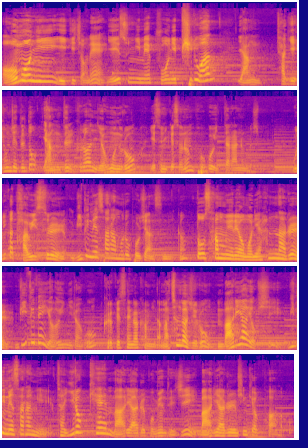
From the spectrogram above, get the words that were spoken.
어머니이기 전에 예수님의 구원이 필요한 양, 자기 형제들도 양들 그러한 영혼으로 예수님께서는 보고 있다라는 것입니다. 우리가 다윗을 믿음의 사람으로 보지 않습니까? 또 사무엘의 어머니 한나를 믿음의 여인이라고 그렇게 생각합니다. 마찬가지로 마리아 역시 믿음의 사람이에요. 자 이렇게 마리아를 보면 되지 마리아를 신격화하고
